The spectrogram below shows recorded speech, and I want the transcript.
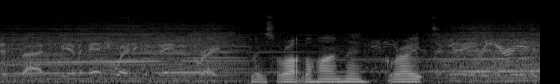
Dispatch, do we have any way to contain this race? Are right behind me. Great. Unit in the area is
